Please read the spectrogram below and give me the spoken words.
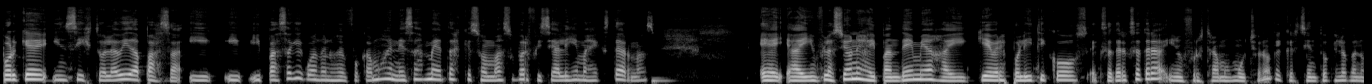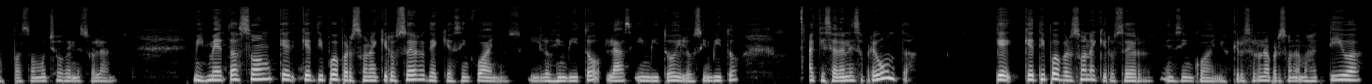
porque, insisto, la vida pasa y, pasa que cuando nos enfocamos en esas metas que son más superficiales y más externas, eh, hay inflaciones, hay pandemias, hay quiebres políticos, etcétera, etcétera, y nos frustramos mucho, ¿no? Que siento que es lo que nos pasó a muchos venezolanos. Mis metas son qué, qué tipo de persona quiero ser de aquí a cinco años y los invito, las invito y los invito a que se hagan esa pregunta. ¿Qué, ¿Qué, tipo de persona quiero ser en cinco años? Quiero ser una persona más activa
